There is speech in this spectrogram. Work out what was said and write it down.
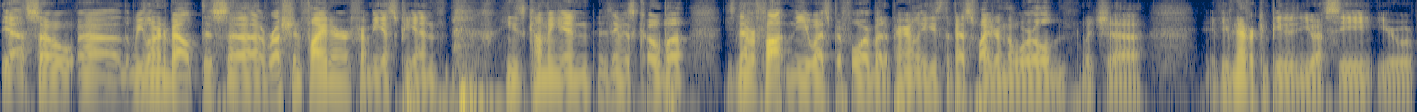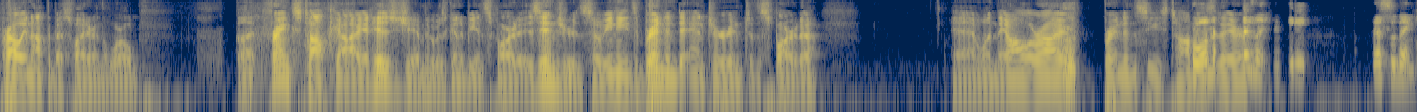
yeah. So uh, we learn about this uh, Russian fighter from ESPN. he's coming in. His name is Koba. He's never fought in the U.S. before, but apparently he's the best fighter in the world. Which, uh, if you've never competed in UFC, you're probably not the best fighter in the world. But Frank's top guy at his gym, who was going to be in Sparta, is injured, so he needs Brendan to enter into the Sparta. And when they all arrive, Brendan sees Tommy's Well, there. Doesn't need, that's the thing.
